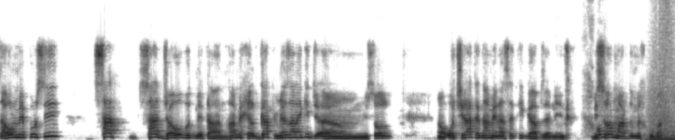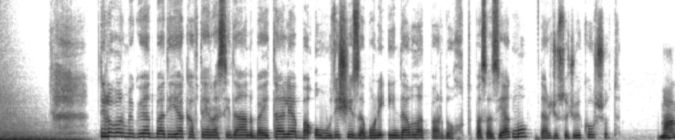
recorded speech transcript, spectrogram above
савол мепурсӣ сад сад ҷавобот метаҳанд. Ҳами хел гапи мезананд ки мисол очирате наменасад ки гап занед. Бисёр мардуми хубанд диловар мегӯяд баъди як ҳафтаи расидан ба италия ба омӯзиши забони ин давлат пардохт. Пас аз як моҳ дар ҷустуҷӯи кор шуд. Ман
